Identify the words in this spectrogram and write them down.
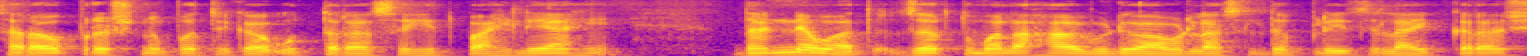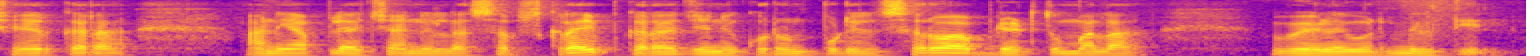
सराव प्रश्नपत्रिका उत्तरासहित पाहिली आहे. धन्यवाद. जर तुम्हाला हा व्हिडिओ आवडला असेल तर प्लीज लाईक करा शेअर करा आणि आपल्या चॅनलला सबस्क्राईब करा जेणेकरून पुढील सर्व अपडेट तुम्हाला वेळेवर मिळतील.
